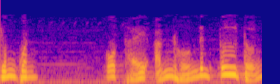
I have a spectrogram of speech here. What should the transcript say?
chung quanh có thể ảnh hưởng đến tư tưởng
